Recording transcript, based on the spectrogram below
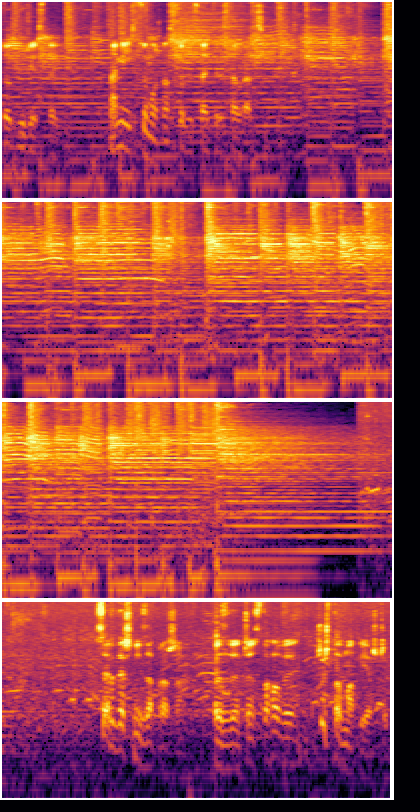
do 20. Na miejscu można skorzystać z restauracji. Serdecznie zapraszam. Prezydent Częstochowy Krzysztof Matyjaszczyk.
